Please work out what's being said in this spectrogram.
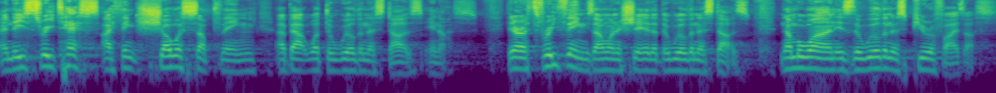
And these three tests, I think, show us something about what the wilderness does in us. There are three things I want to share that the wilderness does. Number one is the wilderness purifies us.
